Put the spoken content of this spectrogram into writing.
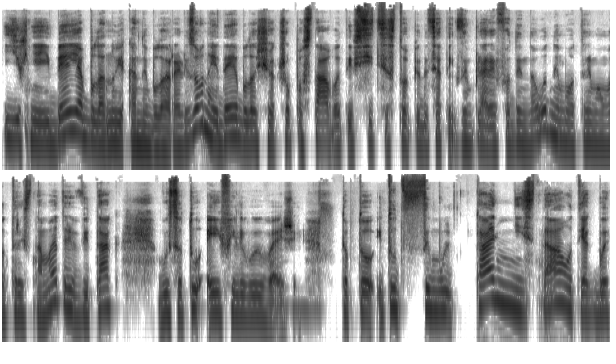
І їхня ідея була, ну яка не була реалізована, ідея була, що якщо поставити всі ці 150 екземплярів один на один, ми отримаємо 300 метрів відтак висоту Ейфелевої вежі. Тобто і тут симуль танність, да, от якби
